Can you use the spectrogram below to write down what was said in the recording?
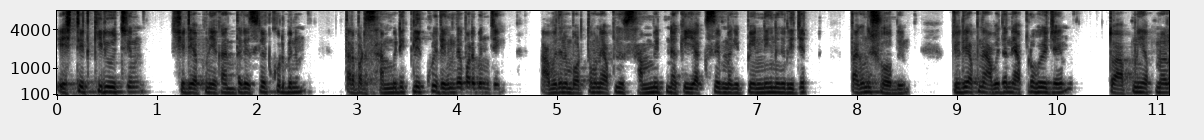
স্টেট কী রয়েছে, সেটি আপনি এখান থেকে সিলেক্ট করবেন। তারপর সাবমিটে ক্লিক করে দেখে পারবেন যে আবেদন বর্তমানে আপনি সাবমিট নাকি অ্যাকসেপ্ট নাকি পেন্ডিং নাকি রিজেক্ট তা কিন্তু শো হবে। যদি আপনি আবেদন অ্যাপ্রুভ হয়ে যায়, তো আপনি আপনার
